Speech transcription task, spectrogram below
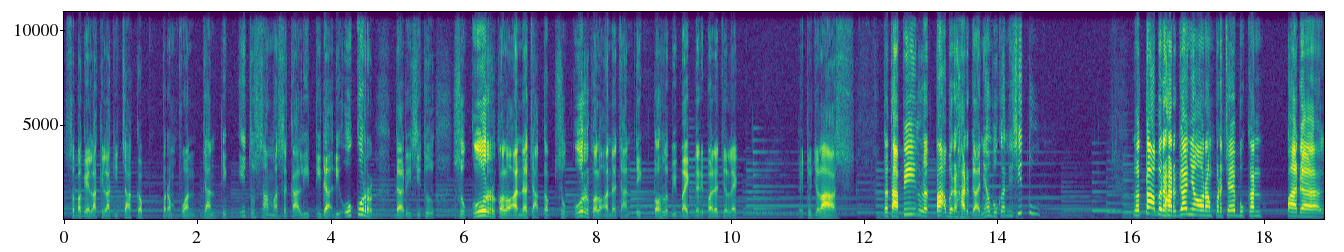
sebagai laki-laki cakep, perempuan cantik itu sama sekali tidak diukur dari situ. Syukur kalau Anda cakep, syukur kalau Anda cantik, toh lebih baik daripada jelek. Itu jelas. Tetapi letak berharganya bukan di situ. Letak berharganya orang percaya bukan pada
